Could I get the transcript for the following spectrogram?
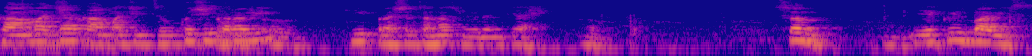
कामाच्या कामाची चौकशी करावी ही प्रशासनास विनंती आहे. हो. सन एकवीस बावीस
